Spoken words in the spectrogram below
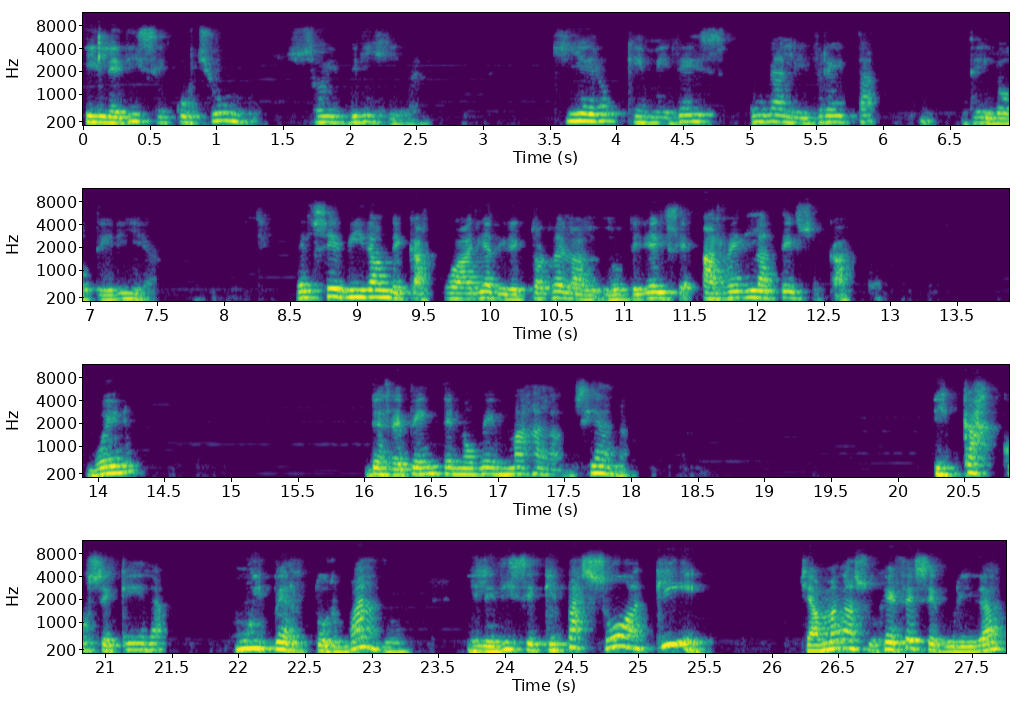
y le dice, Cuchumbo, soy Brígida, quiero que me des una libreta de lotería. Él se vira donde Cascuaria, director de la lotería, dice, arréglate eso, Casco. Bueno, de repente no ven más a la anciana y Casco se queda muy perturbado y le dice, ¿qué pasó aquí? Llaman a su jefe de seguridad,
